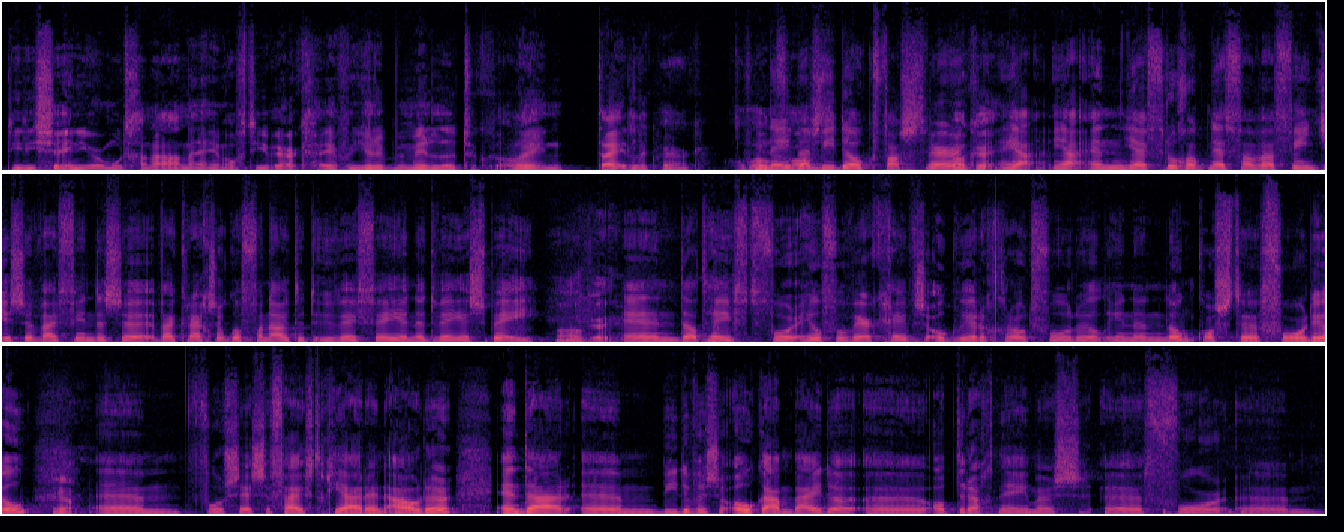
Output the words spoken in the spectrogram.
die die senior moet gaan aannemen of die werkgever. Jullie bemiddelen natuurlijk alleen tijdelijk werk? Of ook nee, vast? wij bieden ook vast werk. Ja, ja, en jij vroeg ook net van waar vind je ze? Wij, vinden ze, wij krijgen ze ook wel vanuit het UWV en het WSP. Oké. En dat heeft voor heel veel werkgevers ook weer een groot voordeel in een loonkostenvoordeel. Ja. Um, voor 56 jaar en ouder. En daar um, bieden we ze ook aan bij de uh, opdrachtnemers uh, voor... Um,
